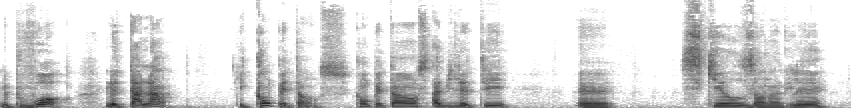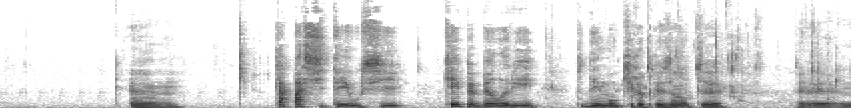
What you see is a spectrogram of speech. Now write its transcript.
le pouvoir, le talent, les compétences, compétences, habiletés, euh, skills en anglais, euh, capacité aussi, capability, tous des mots qui représentent euh,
